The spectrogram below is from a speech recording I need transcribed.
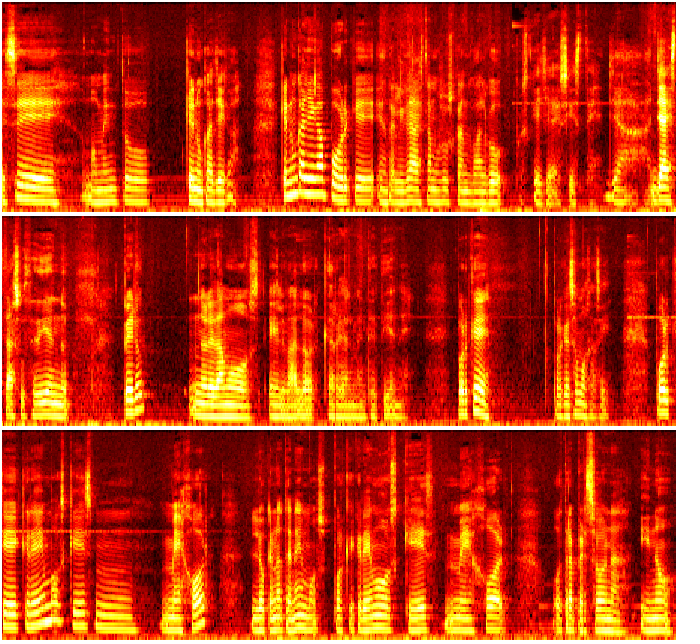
ese momento que nunca llega. Que nunca llega porque en realidad estamos buscando algo pues, que ya existe, ya, ya está sucediendo, pero no le damos el valor que realmente tiene. ¿Por qué? Porque somos así. Porque creemos que es mm, mejor lo que no tenemos, porque creemos que es mejor otra persona y no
